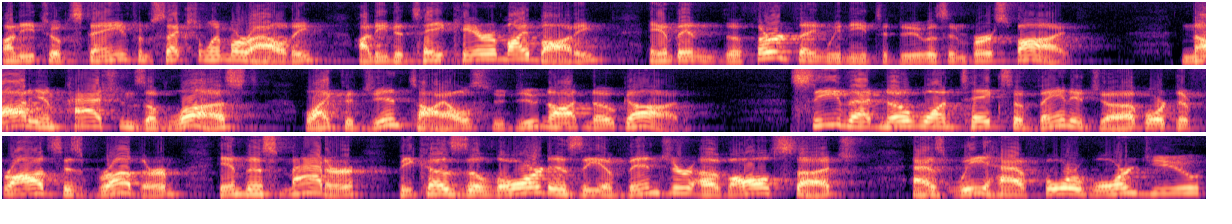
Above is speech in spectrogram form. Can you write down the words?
I need to abstain from sexual immorality. I need to take care of my body. And then the third thing we need to do is in verse 5 not in passions of lust like the Gentiles who do not know God. See that no one takes advantage of or defrauds his brother in this matter, because the Lord is the avenger of all such, as we have forewarned you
